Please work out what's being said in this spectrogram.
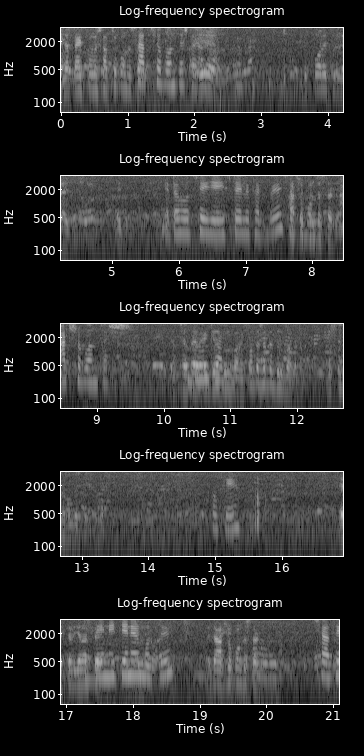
এটা প্রাইস পড়বে সাতশো পঞ্চাশ টাকা। সাতশো পঞ্চাশ টাকা। পরে চিল্লাই এই যে এটা হচ্ছে এই যে এই স্টাইলে থাকবে 850 টাকা। আটশো পঞ্চাশ। এর সাথে দুল জোড়া দুল পাবে। কত সাথে দুল পাবে? সুন্দর সুন্দর ওকে। একটা ডিজাইন আছে বেনি চেনের মধ্যে। এটা আটশো পঞ্চাশ টাকা। সাথে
